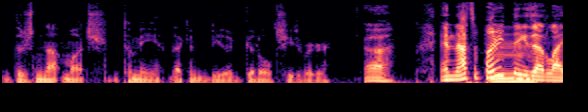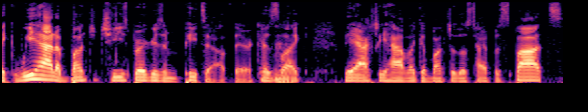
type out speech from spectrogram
there's not much to me that can beat a good old cheeseburger. Uh, and that's the funny thing is Mm. that like we had a bunch of cheeseburgers and pizza out there because Mm. like they actually have like a bunch of those type of spots,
